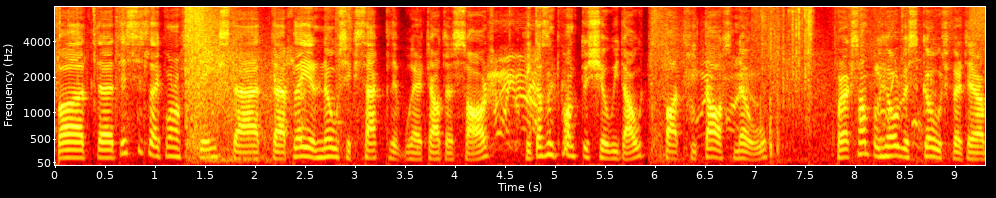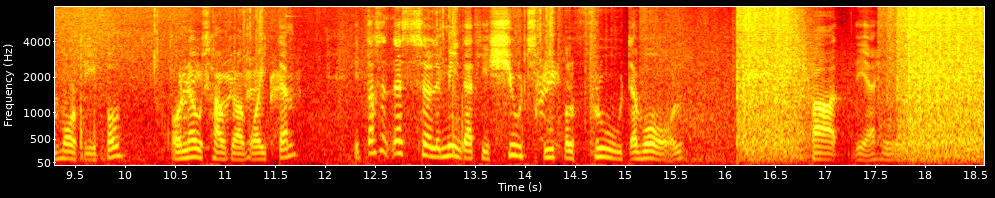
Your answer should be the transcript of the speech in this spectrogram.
But uh, this is like one of the things that the player knows exactly where the others are. He doesn't want to show it out, but he does know. For example, he always goes where there are more people, or knows how to avoid them. It doesn't necessarily mean that he shoots people through the wall. But, yeah, he...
